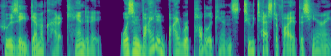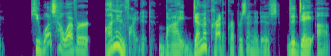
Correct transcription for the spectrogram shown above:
who is a Democratic candidate, was invited by Republicans to testify at this hearing. He was, however, uninvited by Democratic representatives the day up.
